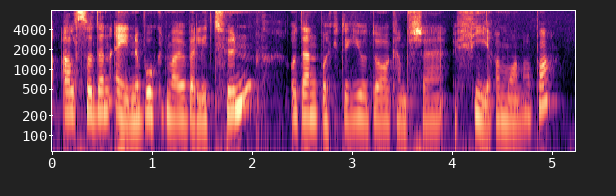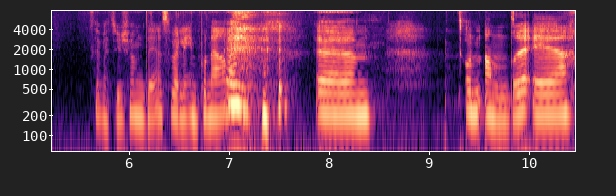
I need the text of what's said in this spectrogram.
altså, den ene boken var jo veldig tynn, og den brukte jeg jo da kanskje fire måneder på. Så jeg vet jo ikke om det er så veldig imponerende. um, og den andre er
